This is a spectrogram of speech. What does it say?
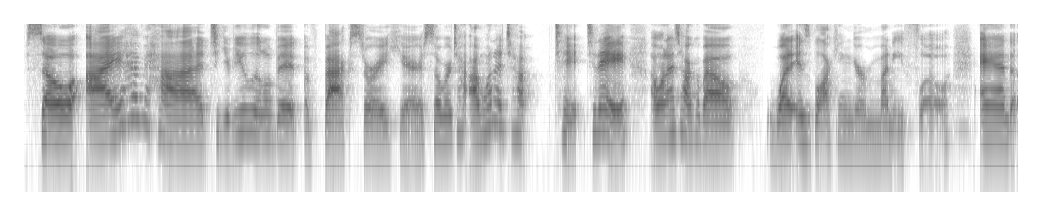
So I have had to give you a little bit of backstory here. So we're I want to talk today. I want to talk about what is blocking your money flow? And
